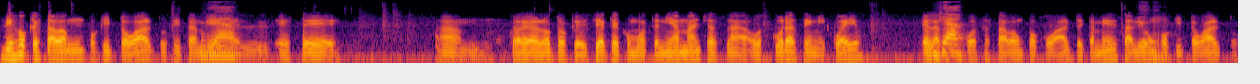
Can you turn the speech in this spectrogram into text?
dijo que estaban un poquito altos y también el, este, ¿cuál era el otro que decía que como tenía manchas uh, oscuras en mi cuello? Que la glucosa estaba un poco alta y también salió un poquito alto.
